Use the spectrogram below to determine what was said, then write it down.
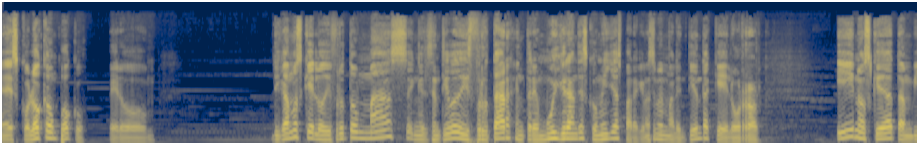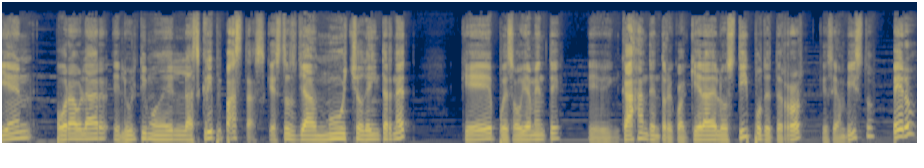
descoloca un poco, pero digamos que lo disfruto más en el sentido de disfrutar, entre muy grandes comillas, para que no se me malentienda, que el horror. Y nos queda también por hablar el último de las creepypastas, que esto es ya mucho de internet, que pues obviamente encajan dentro de cualquiera de los tipos de terror que se han visto, pero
